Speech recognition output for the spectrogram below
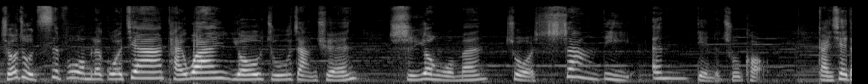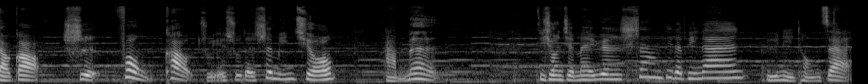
求主赐福我们的国家台湾，有主掌权，使用我们做上帝恩典的出口。感谢祷告是奉靠主耶稣的圣名求，阿门。弟兄姐妹，愿上帝的平安与你同在。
